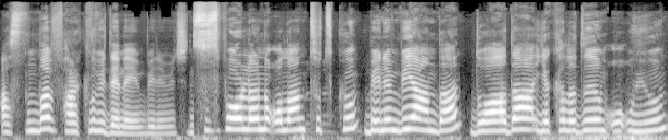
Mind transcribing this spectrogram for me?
aslında farklı bir deneyim benim için. Su sporlarına olan tutkum benim bir yandan doğada yakaladığım o uyum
